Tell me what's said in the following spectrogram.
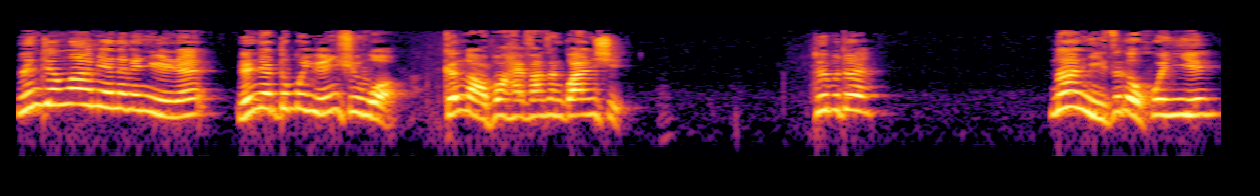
人家外面那个女人，人家都不允许我。跟老婆还发生关系，对不对？那你这个婚姻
